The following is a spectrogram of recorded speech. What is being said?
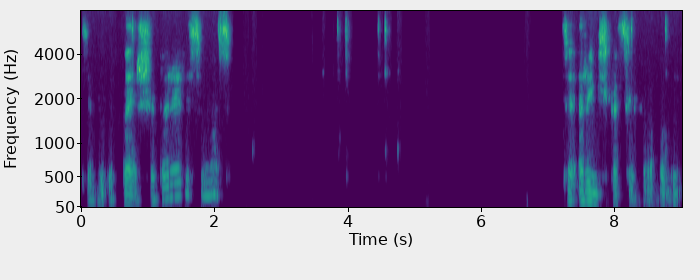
Це буде перший переріз у нас. Це римська цифра 1.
